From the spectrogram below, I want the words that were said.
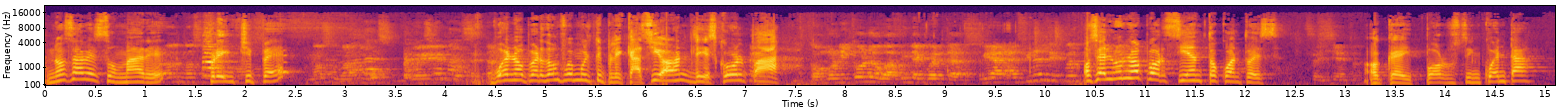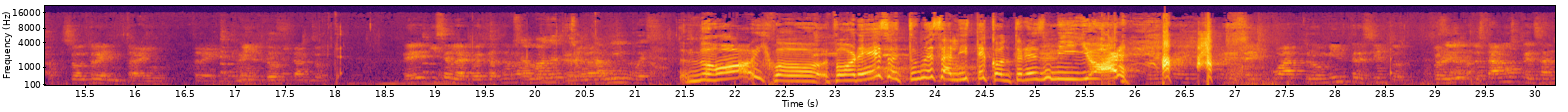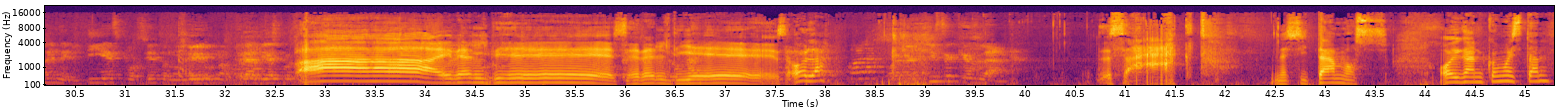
No sabes sumar, ¿eh? Príncipe. Bueno, perdón, fue multiplicación, disculpa. Comunicólogo, a fin de cuentas. Mira, al final de cuentas. O sea, el 1% ¿cuánto es? 600. Ok, por 50. Son 33 mil, dos tantos. Eh, hice la cuenta, ¿no? O sea, más de 30 mil, pues. No, hijo, por eso, y tú me saliste con 3 millones. 34 mil 300. Pero yo estábamos pensando en el 10%, no sé, no, era el 10%. Ah, era el 10, era el 10. Hola. Bueno, el chiste que es la. Exacto. Necesitamos. Oigan, ¿cómo están?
